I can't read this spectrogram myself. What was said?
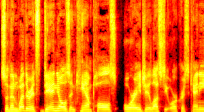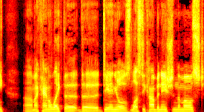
So then whether it's Daniels and Cam Pulse or AJ Lusty or Chris Kenny, um, I kind of like the the Daniels Lusty combination the most.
